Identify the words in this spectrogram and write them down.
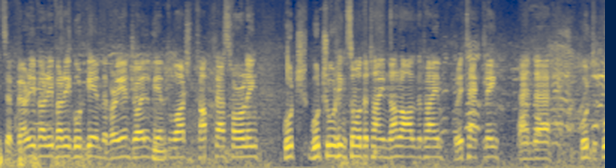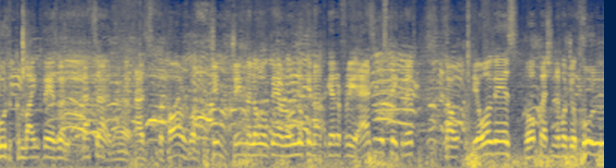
it's a very, very, very good game, a very enjoyable game to watch. Top class hurling, good, good shooting some of the time, not all the time, great tackling, and uh, good, good combined play as well. That's uh, as the Paul was. Jim, Jim Malone there, looking not to get it free as he was picking it. Now, the old days, no question about you pull,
